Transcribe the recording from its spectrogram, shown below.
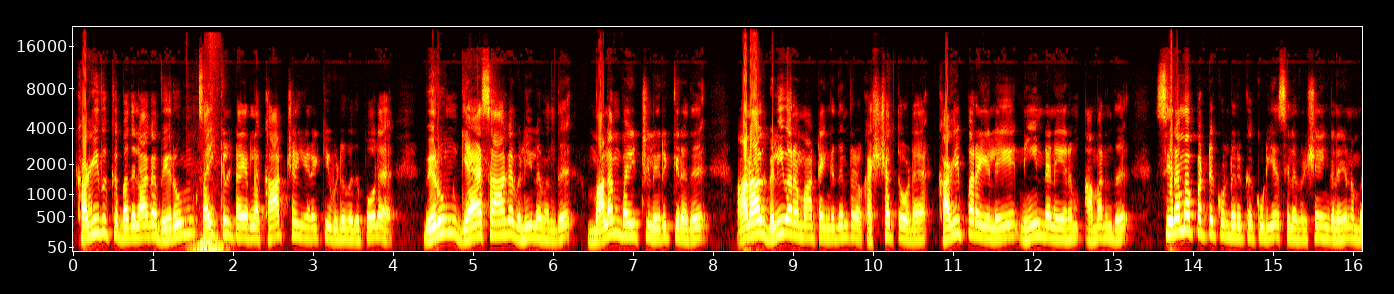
கழிவுக்கு பதிலாக வெறும் சைக்கிள் டயரில் காற்றை இறக்கி விடுவது போல வெறும் கேஸாக வெளியில் வந்து மலம் வயிற்றில் இருக்கிறது. ஆனால் வெளிவர மாட்டேங்குதுன்ற கஷ்டத்தோட கழிப்பறையிலேயே நீண்ட நேரம் அமர்ந்து சிரமப்பட்டு கொண்டிருக்கக்கூடிய சில விஷயங்களையும் நம்ம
